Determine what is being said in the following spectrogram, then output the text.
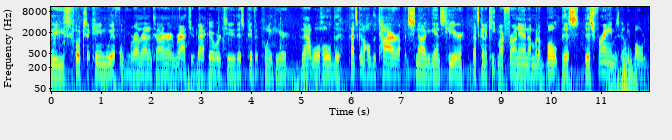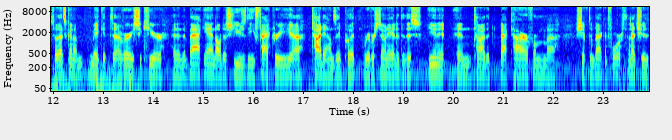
these hooks that came with them, run around the tire and ratchet back over to this pivot point here. That will hold the, that's gonna hold the tire up at snug against here. That's gonna keep my front end. I'm gonna bolt this, this frame is gonna be bolted. So that's gonna make it uh, very secure. And in the back end, I'll just use the factory uh, tie downs they put, Riverstone added to this unit and tie the back tire from uh, shifting back and forth. And that should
